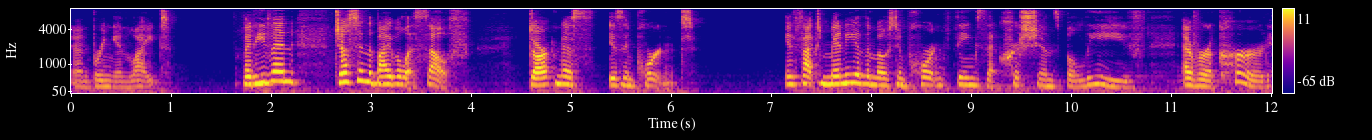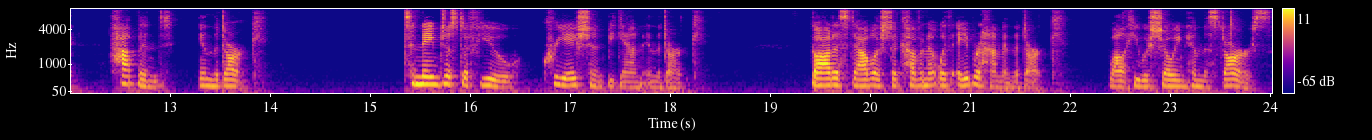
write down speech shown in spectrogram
and bring in light. But even just in the Bible itself, darkness is important. In fact, many of the most important things that Christians believe ever occurred happened in the dark. To name just a few, creation began in the dark. God established a covenant with Abraham in the dark while he was showing him the stars.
